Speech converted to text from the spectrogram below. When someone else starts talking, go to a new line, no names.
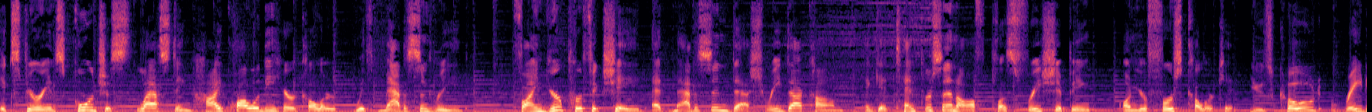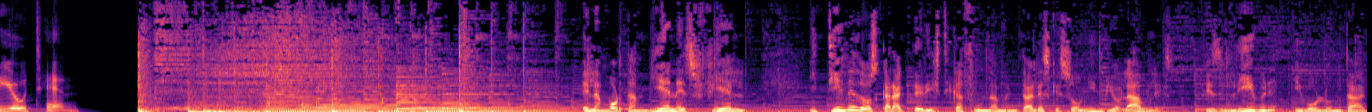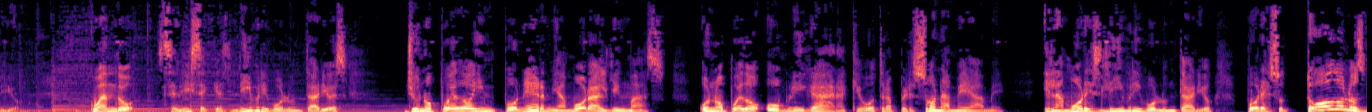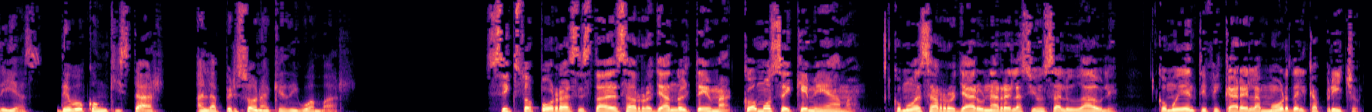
Experience gorgeous, lasting, high quality hair color with Madison Reed. Find your perfect shade at madison reed.com and get 10% off plus free shipping on your first color kit. Use code RADIO10.
El amor también es fiel y tiene dos características fundamentales que son inviolables. Es libre y voluntario. Cuando se dice que es libre y voluntario es yo no puedo imponer mi amor a alguien más o no puedo obligar a que otra persona me ame. El amor es libre y voluntario. Por eso todos los días debo conquistar a la persona que digo amar.
Sixto Porras está desarrollando el tema ¿Cómo sé que me ama? ¿Cómo desarrollar una relación saludable? ¿Cómo identificar el amor del capricho?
